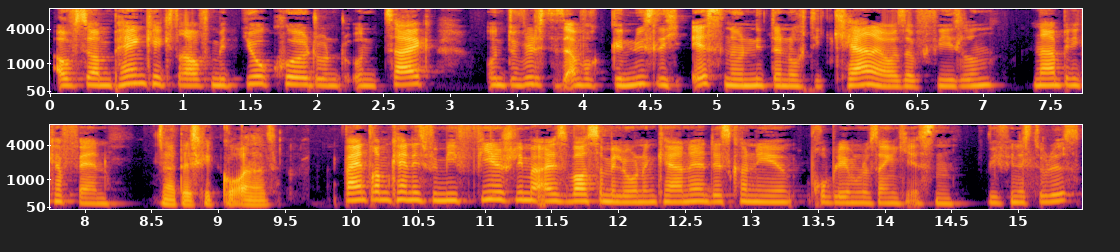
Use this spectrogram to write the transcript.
auf so einem Pancake drauf mit Joghurt und, und Zeug und du willst es einfach genüsslich essen und nicht dann noch die Kerne ausfieseln. Na, bin ich kein Fan. na, das geht gar nicht. Weintraumkerne ist für mich viel schlimmer als Wassermelonenkerne. Das kann ich problemlos eigentlich essen. Wie findest du das?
